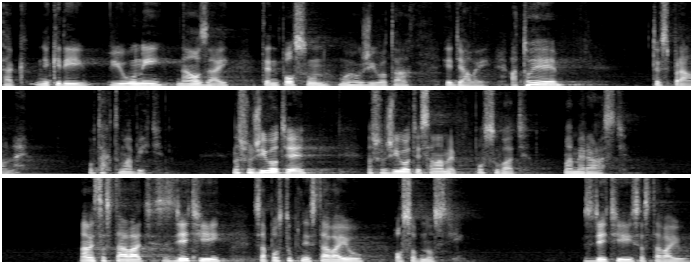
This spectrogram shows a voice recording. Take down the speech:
tak niekedy v júni naozaj ten posun môjho života je ďalej. A to je to je správne. Lebo tak to má byť. V našom živote, v našom živote sa máme posúvať, máme rásť. Máme sa stávať, z detí sa postupne stávajú osobnosti. Z detí sa stávajú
